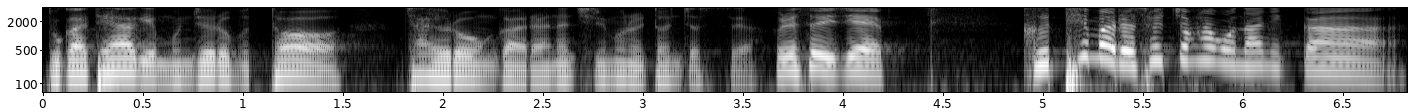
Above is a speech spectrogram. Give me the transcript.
누가 대학의 문제로부터 자유로운가라는 질문을 던졌어요. 그래서 이제 그 테마를 설정하고 나니까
